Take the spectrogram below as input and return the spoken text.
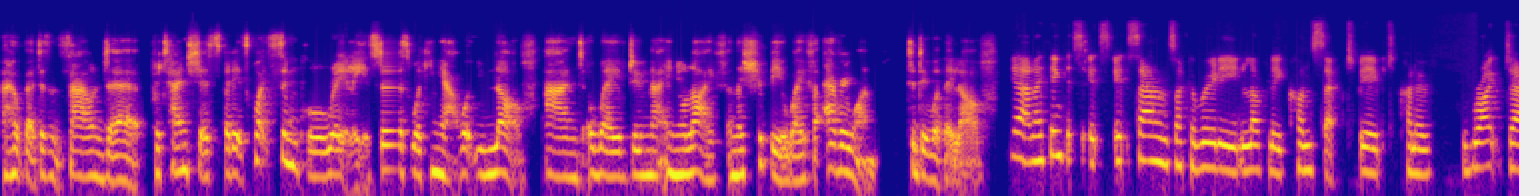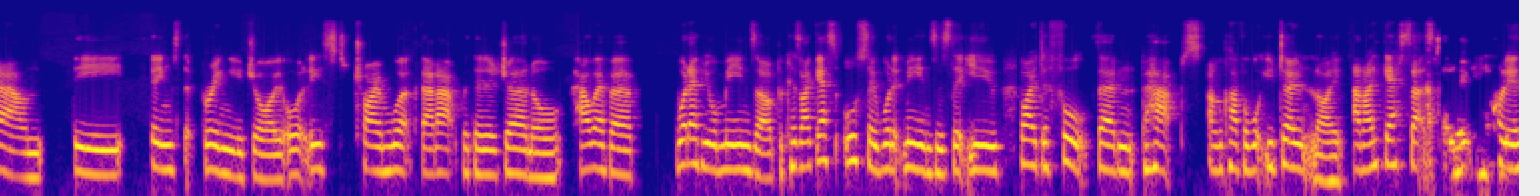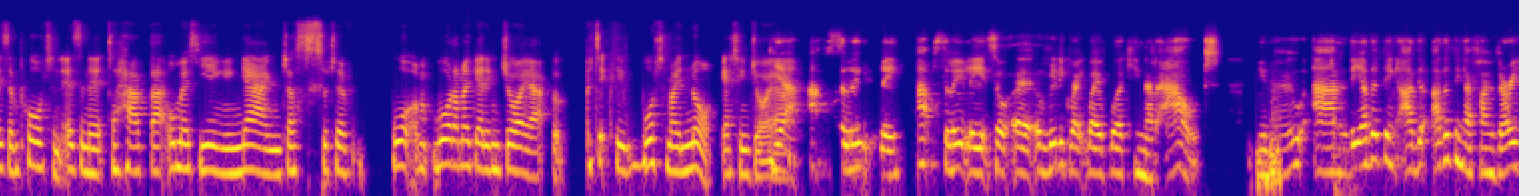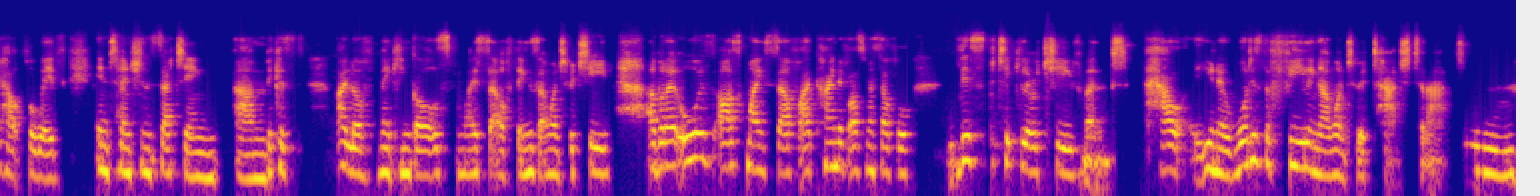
I hope that doesn't sound uh, pretentious, but it's quite simple, really. It's just working out what you love and a way of doing that in your life. And there should be a way for everyone to do what they love. Yeah, and I think it's it's it sounds like a really lovely concept to be able to kind of write down the things that bring you joy, or at least try and work that out within a journal, however whatever your means are because i guess also what it means is that you by default then perhaps uncover what you don't like. And i guess that's Absolutely. equally as important isn't it to have that almost yin and yang just sort of what what am i getting joy at but particularly what am i not getting joy yeah, at? Yeah absolutely. Absolutely. It's a, a really great way of working that out you mm-hmm. know? And the other thing other, other thing i find very helpful with intention setting um, because i love making goals for myself things i want to achieve uh, but i always ask myself i kind of ask myself well this particular achievement how you know what is the feeling i want to attach to that mm.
